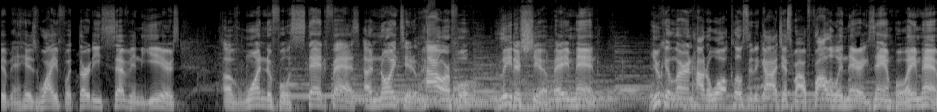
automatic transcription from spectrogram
and his wife for 37 years of wonderful, steadfast, anointed, powerful leadership. Amen. You can learn how to walk closer to God just by following their example. Amen.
